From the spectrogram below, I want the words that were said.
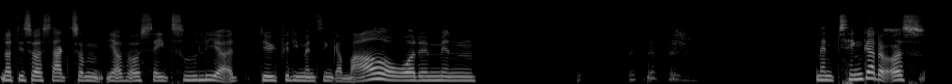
når det så er sagt, som jeg også sagde tidligere, at det er jo ikke, fordi man tænker meget over det, men man tænker det også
